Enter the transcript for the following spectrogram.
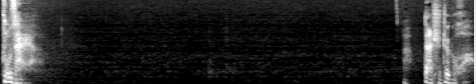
主宰啊，啊，但是这个话，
